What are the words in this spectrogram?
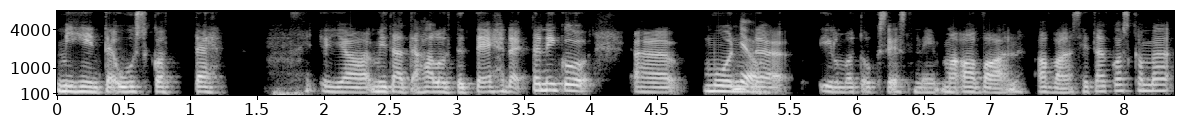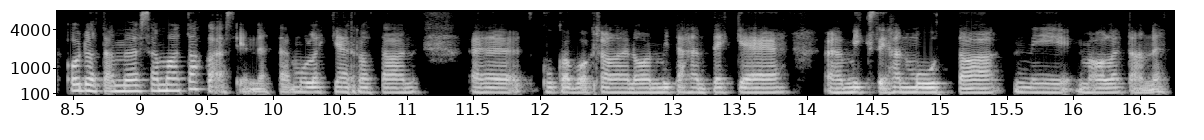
mihin te uskotte ja mitä te haluatte tehdä. Että niin kuin, ää, mun Joo ilmoituksista, niin mä avaan, avaan sitä, koska mä odotan myös samaa takaisin, että mulle kerrotaan, että kuka vuokralainen on, mitä hän tekee, miksi hän muuttaa, niin mä oletan, että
